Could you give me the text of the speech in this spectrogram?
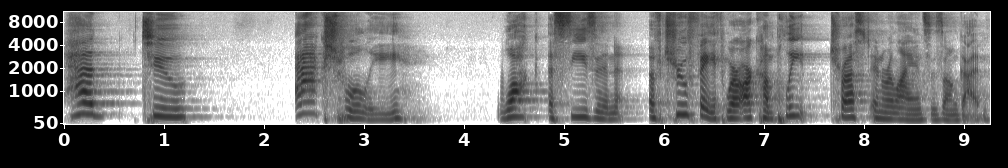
had to actually walk a season of true faith where our complete trust and reliance is on God.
